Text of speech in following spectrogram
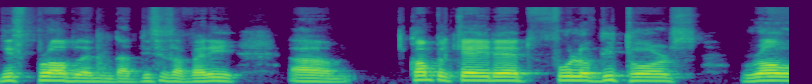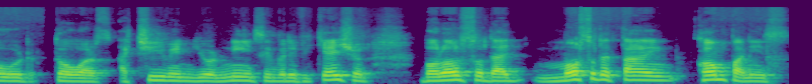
this problem that this is a very um, complicated, full of detours road towards achieving your needs in verification, but also that most of the time companies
